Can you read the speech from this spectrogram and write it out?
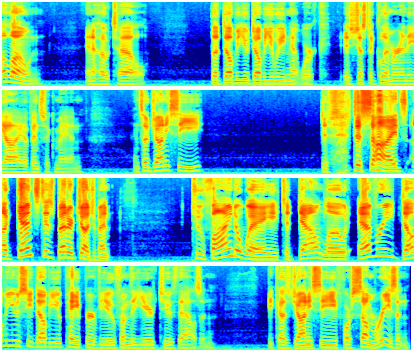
alone in a hotel. The WWE network is just a glimmer in the eye of Vince McMahon. And so Jonnie Sea de- decides, against his better judgment, to find a way to download every WCW pay per view from the year 2000. Because Jonnie Sea, for some reason,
